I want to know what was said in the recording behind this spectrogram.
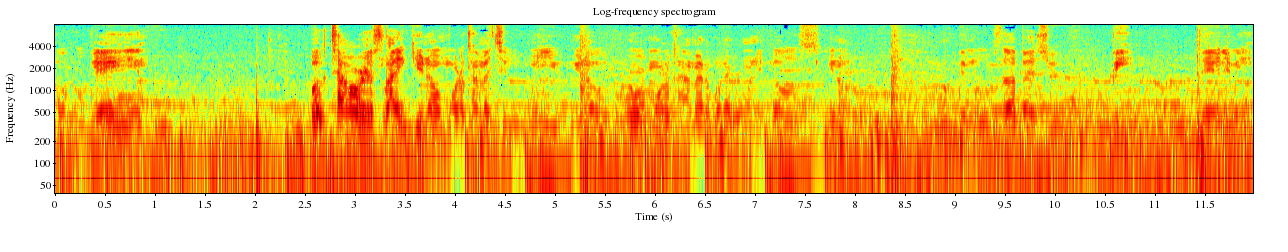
Local game. Book Tower is like, you know, Mortal Kombat 2 when you, you know, or Mortal Kombat or whatever when it goes, you know, it moves up as you beat the enemy.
